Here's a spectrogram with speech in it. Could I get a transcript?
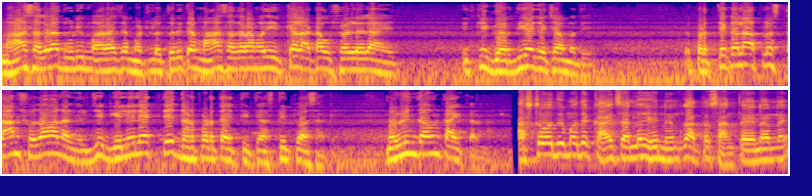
महासागरात उडी मारायचं म्हटलं तरी त्या महासागरामध्ये इतक्या लाटा उसळलेल्या आहेत इतकी गर्दी आहे त्याच्यामध्ये. तर प्रत्येकाला आपलं स्थान शोधावं लागेल. जे गेलेले आहेत तेच धडपडत आहेत तिथे अस्तित्वासाठी. नवीन जाऊन काय करणार? राष्ट्रवादीमध्ये काय चाललंय हे नेमकं आता सांगता येणार नाही.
